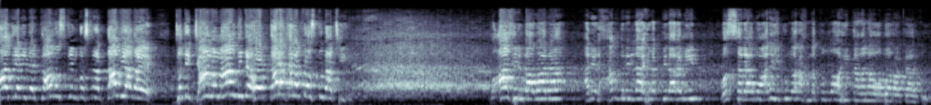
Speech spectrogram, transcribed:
কাদিয়ানিদেরকে অমুসলিম ঘোষণার দাবি আদায়ে যদি জানো মাল দিতে হয়, কারা কারা প্রস্তুত আছি? আখির দাওয়ানা আলহামদুলিল্লাহ রাব্বিল আলামিন। ওয়াসসালামু আলাইকুম রাহমাতুল্লাহি তাআলা ওয়া বারাকাতুহু।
